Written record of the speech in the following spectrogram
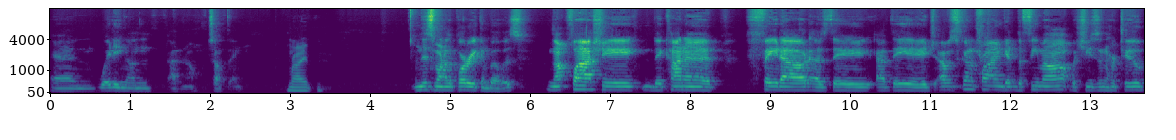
and waiting on I don't know something. Right. And this is one of the Puerto Rican boas. Not flashy. They kind of fade out as they as they age. I was gonna try and get the female out, but she's in her tube.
